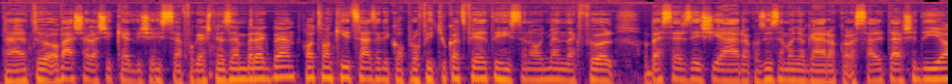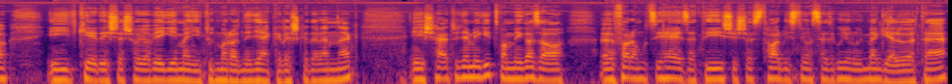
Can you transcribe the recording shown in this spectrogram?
tehát a vásárlási kedv is vissza fog esni az emberekben. 62% a profitjukat félti, hiszen ahogy mennek föl a beszerzési árak, az üzemanyagárakkal, a szállítási díjak, így kérdéses, hogy a végén mennyi tud maradni egy elkereskedelemnek. És hát ugye még itt van még az a faramúci helyzet is, és ezt 38% ugyanúgy megjelölte,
